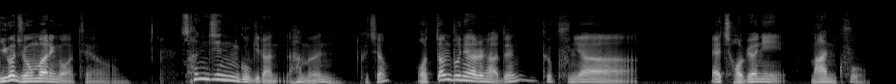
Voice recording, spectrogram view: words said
이건 좋은 말인 것 같아요. 선진국이란 함은 그죠? 어떤 분야를 하든 그 분야의 저변이 많고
